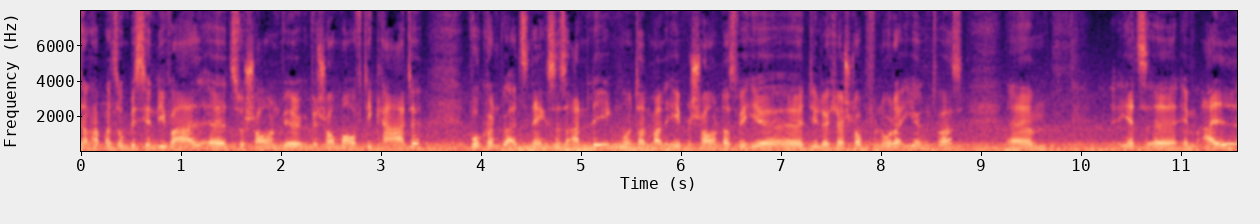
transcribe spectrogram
dann hat man so ein bisschen die Wahl äh, zu schauen, wir, wir schauen mal auf die Karte, wo können wir als nächstes anlegen und dann mal eben schauen, dass wir hier äh, die Löcher stopfen oder irgendwas. Ähm, jetzt äh, im All,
